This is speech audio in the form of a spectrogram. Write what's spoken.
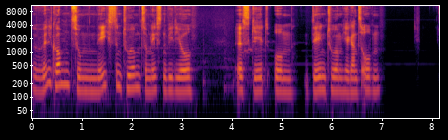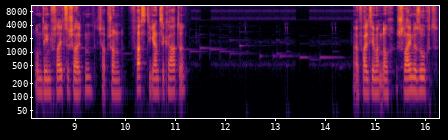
Willkommen zum nächsten Turm, zum nächsten Video. Es geht um den Turm hier ganz oben, um den freizuschalten. Ich habe schon fast die ganze Karte. Falls jemand noch Schreine sucht.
